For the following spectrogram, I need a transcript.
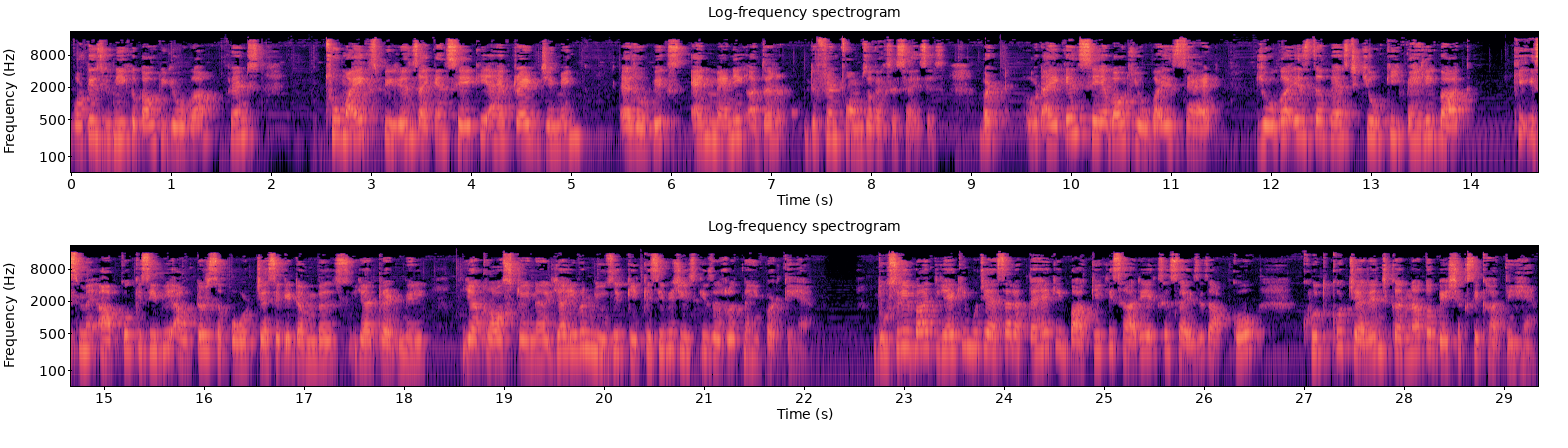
what is unique about yoga friends through my experience I can say I have tried gymming aerobics and many other different forms of exercises. But what i can say about yoga is that yoga is the best क्योंकि पहली बात कि इसमें आपको किसी भी आउटर सपोर्ट जैसे कि डम्बल्स या ट्रेडमिल या क्रॉस ट्रेनर या इवन म्यूज़िक की किसी भी चीज़ की ज़रूरत नहीं पड़ती है। दूसरी बात यह कि मुझे ऐसा लगता है कि बाकी की सारी एक्सरसाइजेस आपको खुद को चैलेंज करना तो बेशक सिखाती हैं।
